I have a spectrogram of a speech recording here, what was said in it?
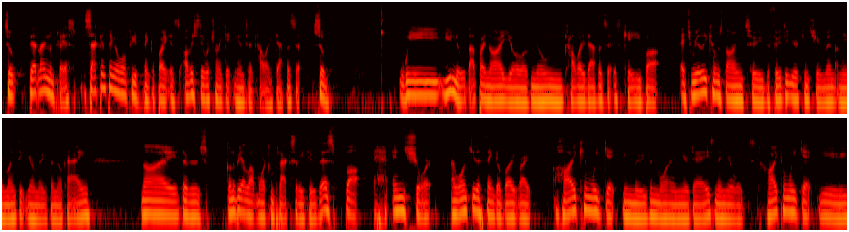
So deadline in place. The second thing I want for you to think about is obviously we're trying to get you into a calorie deficit. So we you know that by now you'll have known calorie deficit is key but it really comes down to the food that you're consuming and the amount that you're moving okay? Now there's going to be a lot more complexity to this but in short i want you to think about right how can we get you moving more in your days and in your weeks how can we get you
